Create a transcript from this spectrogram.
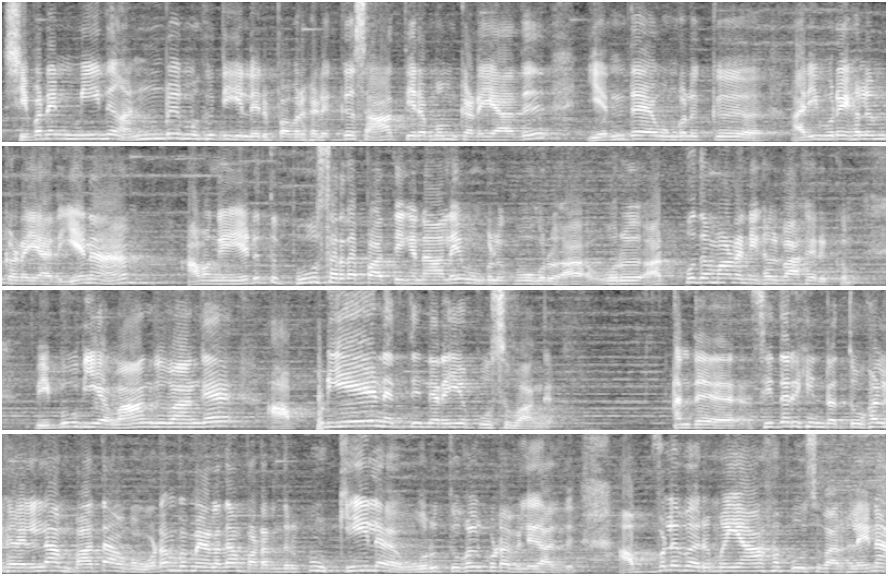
சிவனின் மீது அன்பு மிகுதியில் இருப்பவர்களுக்கு சாத்திரமும் கிடையாது எந்த உங்களுக்கு அறிவுரைகளும் கிடையாது. ஏன்னா அவங்க எடுத்து பூசுறத பார்த்தீங்கனாலே உங்களுக்கு ஒரு அ- ஒரு அற்புதமான நிகழ்வாக இருக்கும். விபூதியை வாங்குவாங்க அப்படியே நெத்தி நிறைய பூசுவாங்க. அந்த சிதறுகின்ற துகள்கள் எல்லாம் பார்த்தா அவங்க உடம்பு மேலே தான் படர்ந்திருக்கும் கீழே ஒரு துகள் கூட விழுகாது. அவ்வளவு அருமையாக பூசுவார்கள். ஏன்னா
